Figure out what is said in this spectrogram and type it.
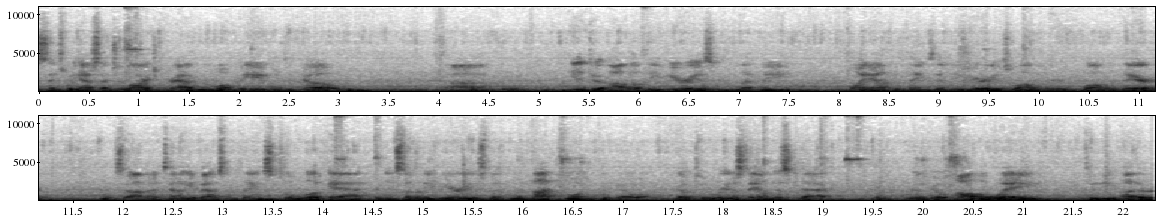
since we have such a large crowd, we won't be able to go uh, into all of the areas and let me point out the things in the areas while we're while we're there. So I'm going to tell you about some things to look at in some of the areas that we're not going to go go to. We're going to stay on this deck. We're going to go all the way to the other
